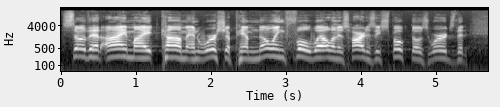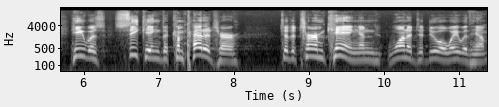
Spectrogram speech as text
so that I might come and worship him, knowing full well in his heart as he spoke those words that he was seeking the competitor to the term king and wanted to do away with him.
